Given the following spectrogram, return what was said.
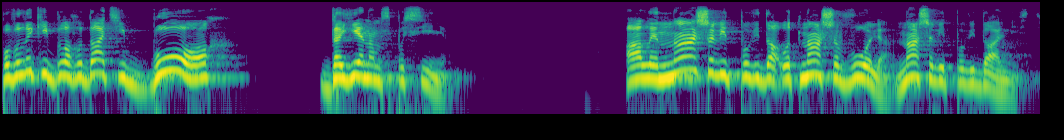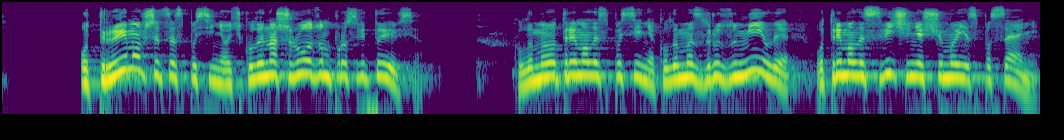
По великій благодаті Бог дає нам спасіння. Але наша відповідальність, от наша воля, наша відповідальність, отримавши це спасіння, ось коли наш розум просвітився, коли ми отримали спасіння, коли ми зрозуміли, отримали свідчення, що ми є спасені.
